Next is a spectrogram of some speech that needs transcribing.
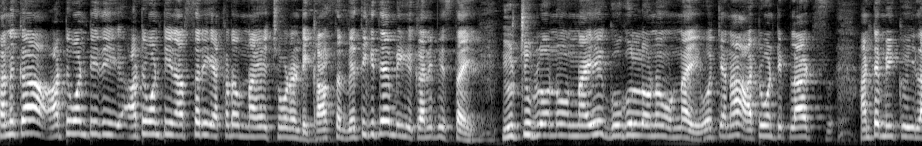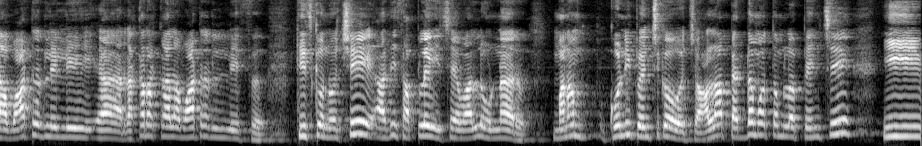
కనుక అటువంటిది అటువంటి నర్సరీ ఎక్కడ ఉన్నాయో చూడండి. కాస్త వెతికితే మీకు కనిపిస్తాయి. యూట్యూబ్లోనూ ఉన్నాయి గూగుల్లోనూ ఉన్నాయి. ఓకేనా? అటువంటి ప్లాట్స్. అంటే మీకు ఇలా వాటర్ లిల్లీ రకరకాల వాటర్ లిలీస్ తీసుకొని వచ్చి అది సప్లై ఇచ్చే వాళ్ళు ఉన్నారు. మనం కొని పెంచుకోవచ్చు. అలా పెద్ద మొత్తంలో పెంచి ఈ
